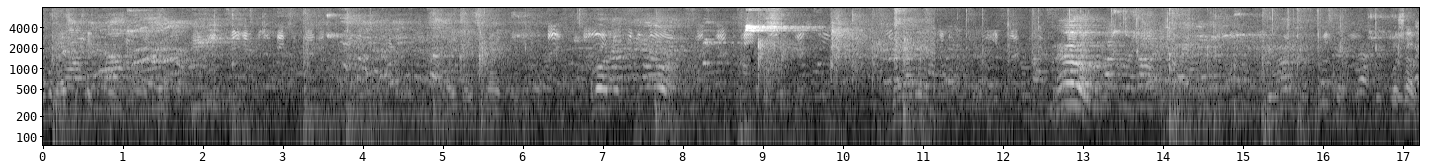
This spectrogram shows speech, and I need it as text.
Someone else could take the Come on, come. Push over.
